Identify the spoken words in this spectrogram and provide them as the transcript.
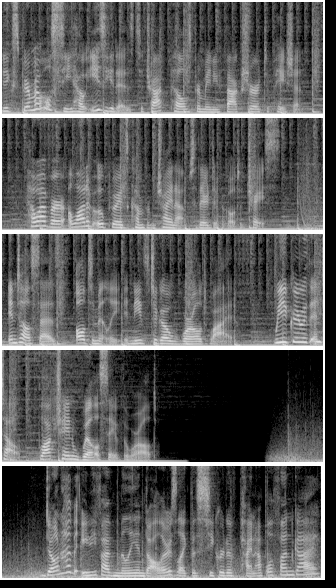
The experiment will see how easy it is to track pills from manufacturer to patient. However, a lot of opioids come from China, so they're difficult to trace. Intel says, ultimately, it needs to go worldwide. We agree with Intel. Blockchain will save the world. Don't have $85 million like the secretive pineapple fund guy?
